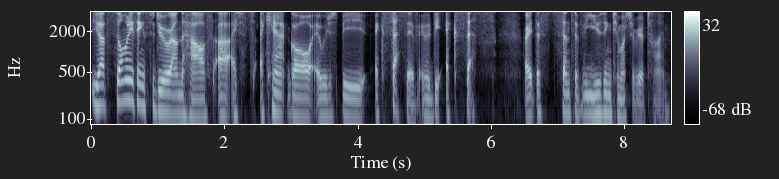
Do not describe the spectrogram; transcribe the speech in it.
you have so many things to do around the house. Uh, I just I can't go. It would just be excessive. It would be excess, right? This sense of using too much of your time.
